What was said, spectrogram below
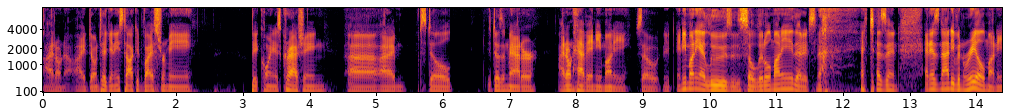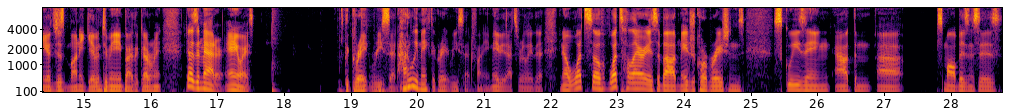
I don't know. I don't take any stock advice from me. Bitcoin is crashing. Uh, I'm still it doesn't matter. I don't have any money. So it, any money I lose is so little money that it's not it doesn't and it's not even real money it's just money given to me by the government it doesn't matter anyways the great reset how do we make the great reset funny maybe that's really the you know what's so what's hilarious about major corporations squeezing out the uh, small businesses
